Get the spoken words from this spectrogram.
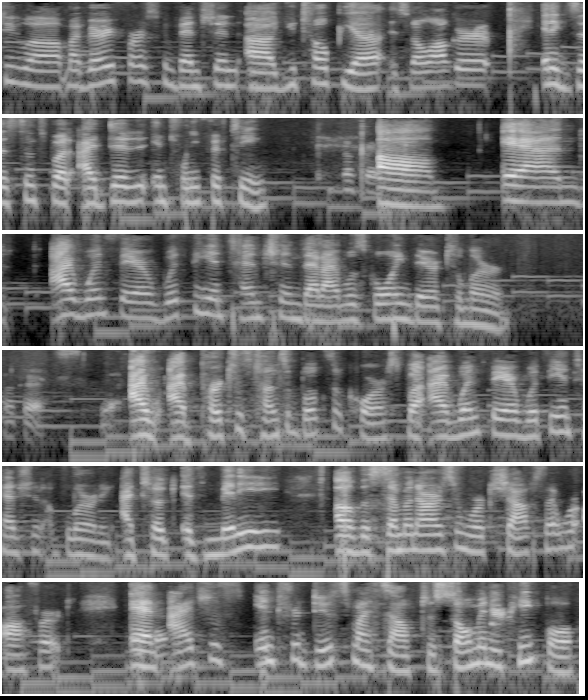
to uh, my very first convention, uh, Utopia. It's no longer in existence, but I did it in 2015. Okay. Um, and I went there with the intention that I was going there to learn. Okay. Yeah. I, I purchased tons of books, of course, but I went there with the intention of learning. I took as many of the seminars and workshops that were offered, and okay. I just introduced myself to so many people.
